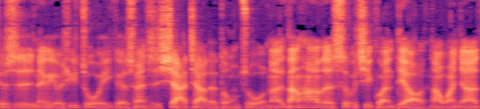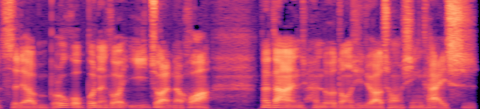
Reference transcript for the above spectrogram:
就是那个游戏作为一个算是下架的动作。那当他的伺服器关掉，那玩家的资料如果不能够移转的话，那当然很多东西就要重新开始。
